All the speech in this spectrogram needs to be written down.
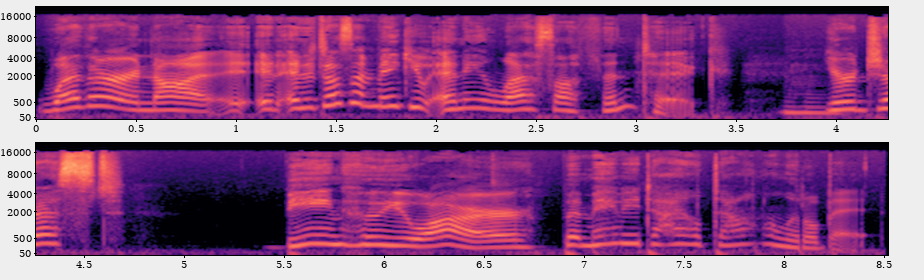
Whether or not it, and it doesn't make you any less authentic. Mm-hmm. You're just being who you are, but maybe dialed down a little bit.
